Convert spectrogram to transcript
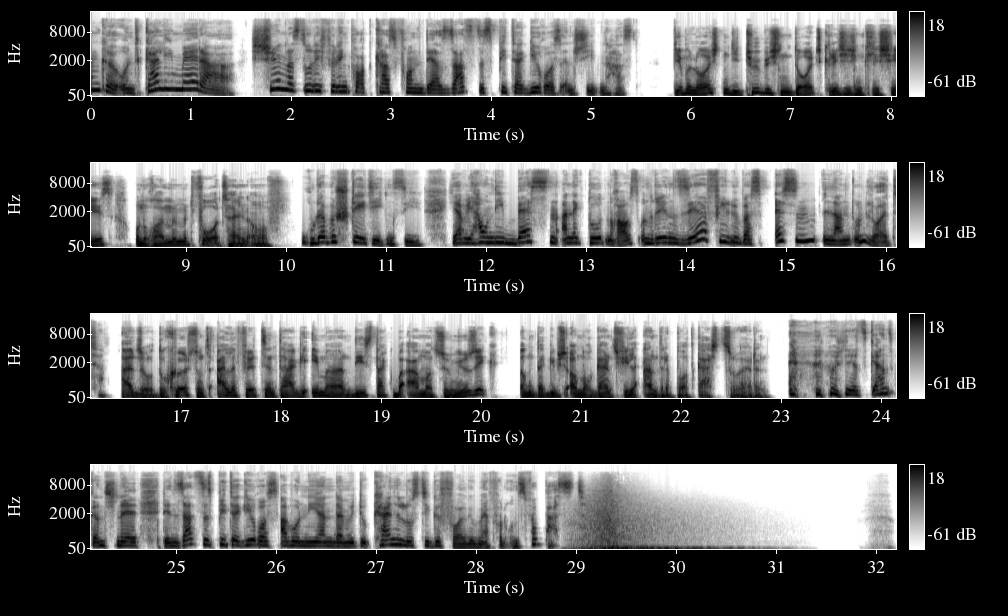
Danke und Kalimera. Schön, dass du dich für den Podcast von Der Satz des Pythagoras entschieden hast. Wir beleuchten die typischen deutsch-griechischen Klischees und räumen mit Vorurteilen auf. Oder bestätigen sie. Ja, wir hauen die besten Anekdoten raus und reden sehr viel übers Essen, Land und Leute. Also, du hörst uns alle 14 Tage immer am Dienstag bei Amazon Music und da gibt's auch noch ganz viele andere Podcasts zu hören. Und jetzt ganz, ganz schnell den Satz des Pythagoras abonnieren, damit du keine lustige Folge mehr von uns verpasst.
